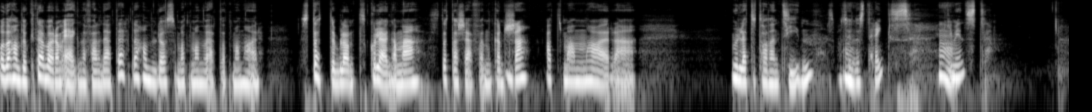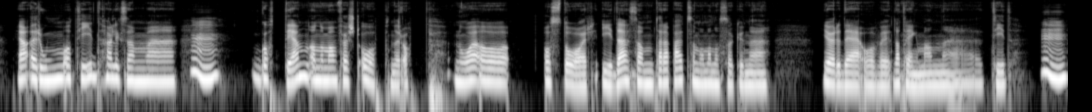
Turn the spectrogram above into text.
Og det handler jo ikke bare om egne ferdigheter, det handler jo også om at man vet at man har støtte blant kollegaene, støtte av sjefen kanskje. At man har uh, mulighet til å ta den tiden som man synes trengs, ikke Mm. minst. ja, rom og tid har liksom eh, gått igjen, og når man først åpner opp noe og, og står i det som terapeut, så må man også kunne gjøre det over Da trenger man eh, tid. Mm.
